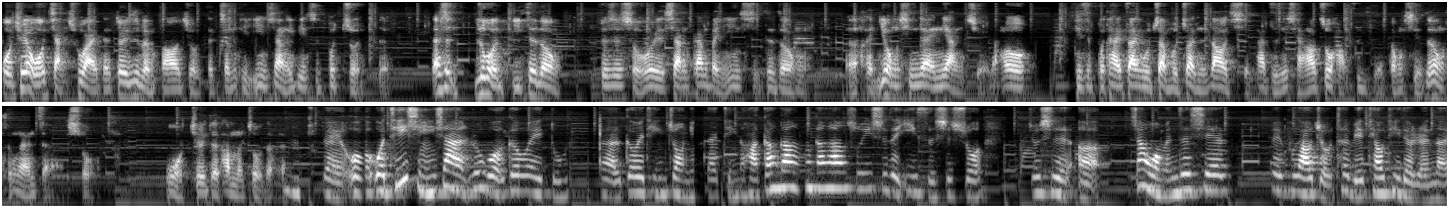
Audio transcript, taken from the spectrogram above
我觉得我讲出来的对日本葡萄酒的整体印象一定是不准的。但是如果以这种就是所谓像冈本英史这种，呃，很用心在酿酒，然后其实不太在乎赚不赚得到钱，他只是想要做好自己的东西。这种生产者来说，我觉得他们做的很。对我，我提醒一下，如果各位读呃各位听众你在听的话，刚刚刚刚苏医师的意思是说，就是呃，像我们这些对葡萄酒特别挑剔的人呢，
